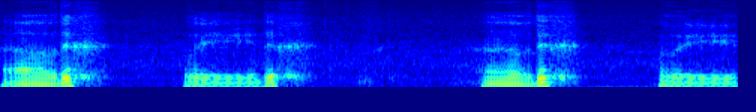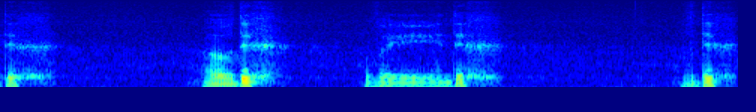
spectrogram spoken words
Вдих. Видих. Вдих. Видих. Вдих. Видих. Вдих.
